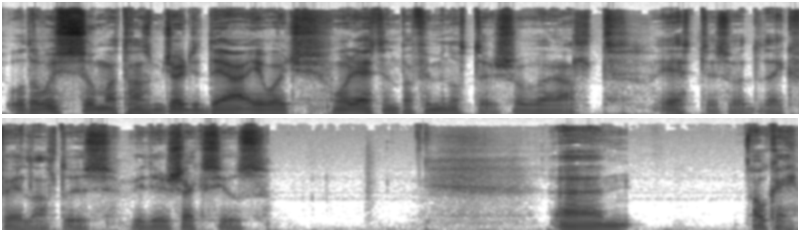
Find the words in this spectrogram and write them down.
Og det var som at han som gjør det det, jeg var ikke, hun var eten på fem minutter, så var alt etter, så var det der kveld alt hos, Vi er seks hus. Ehm okej,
